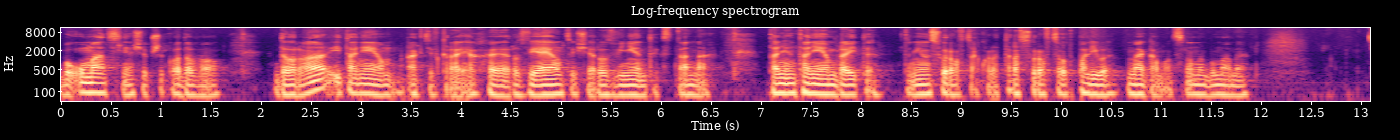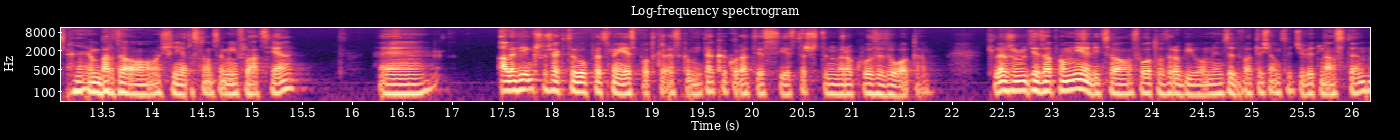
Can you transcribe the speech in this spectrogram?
bo umacnia się przykładowo dolar i tanieją akcje w krajach rozwijających się, rozwiniętych Stanach. Tanieją, tanieją rejty, tanieją surowce. Akurat teraz surowce odpaliły mega mocno, no bo mamy e, bardzo silnie rosnącą inflację, e, ale większość aktywów powiedzmy jest pod kreską i tak akurat jest, jest też w tym roku ze złotem. Tyle, że ludzie zapomnieli, co złoto zrobiło między 2019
